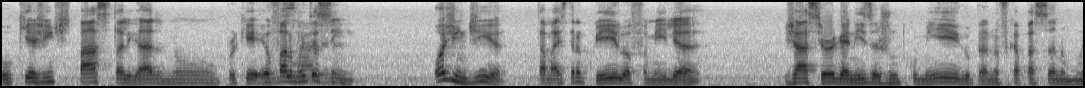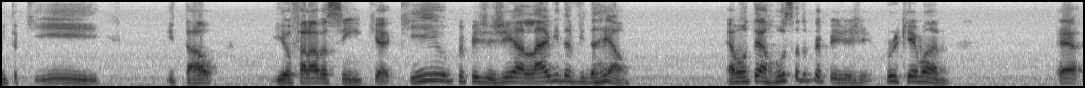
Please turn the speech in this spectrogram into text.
o que a gente passa, tá ligado? No... Porque eu não falo sabe, muito assim, né? hoje em dia tá mais tranquilo, a família já se organiza junto comigo para não ficar passando muito aqui e tal. E eu falava assim, que aqui o PPGG é a live da vida real. É a montanha russa do PPGG. Porque, mano, é,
